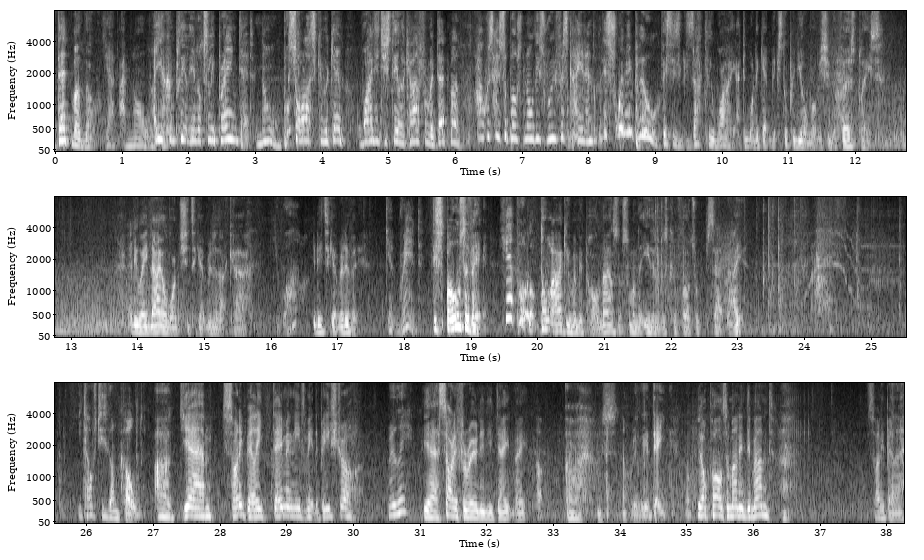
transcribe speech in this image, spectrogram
Dead man, though. Yeah, I know. Are you completely and utterly brain dead? No, but- So I'll ask you again. Why did you steal a car from a dead man? How was I supposed to know this Rufus guy would end up in a swimming pool? This is exactly why I didn't want to get mixed up in your rubbish in the first place. Anyway, Niall wants you to get rid of that car. You what? You need to get rid of it. Get rid? Dispose of it. Yeah, but... Look, don't argue with me, Paul. Niall's not someone that either of us can afford to upset, right? Your toasty's gone cold. Oh, yeah, I'm sorry, Billy. Damon needs me at the bistro. Really? Yeah, sorry for ruining your date, mate. Oh, oh it's not really a date. Your Paul's a man in demand. Sorry, Billy.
